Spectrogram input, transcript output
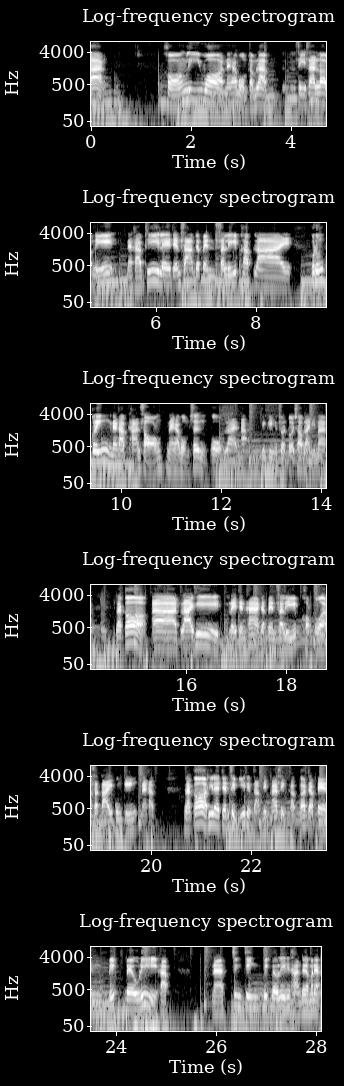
บ้าง ของรีวอร์ดนะครับผมสำหรับซีซั่นรอบนี้นะครับ ที่เลเจนด์3จะเป็นสลีปครับ ลายกรุงกริ้งนะครับ ฐาน2นะครับผมซึ่งโอ้ลายอะจริงๆ ส่วนตัวชอบลายนี้มาก แล้วก็อ่าลายที่ Legend 5จะเป็นสลีปของตัวสไตล์กุ้งกิ้งนะครับ แล้วก็ที่ Legend 10 20 30 50 ครับ ก็จะเป็น Big b e l l y ครับนะจริงๆ Big b e l l y ที่ฐานเดิมมาเนี่ย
